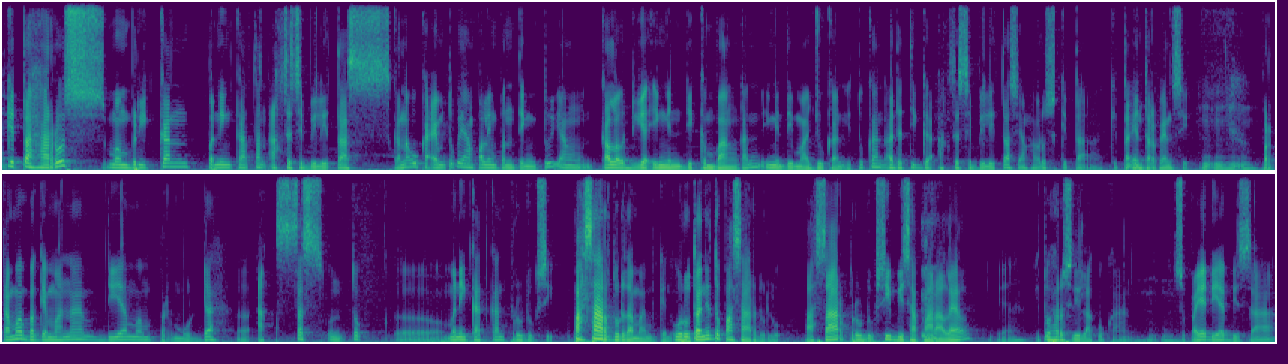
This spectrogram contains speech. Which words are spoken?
kita harus memberikan peningkatan aksesibilitas. Karena UKM itu yang paling penting itu yang kalau dia ingin dikembangkan ingin dimajukan itu kan ada tiga aksesibilitas yang harus kita kita intervensi. Pertama bagaimana dia mempermudah eh, akses untuk eh, meningkatkan produksi. Pasar terutama mungkin. Urutannya itu pasar dulu. Pasar produksi bisa paralel ya itu harus dilakukan supaya dia bisa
